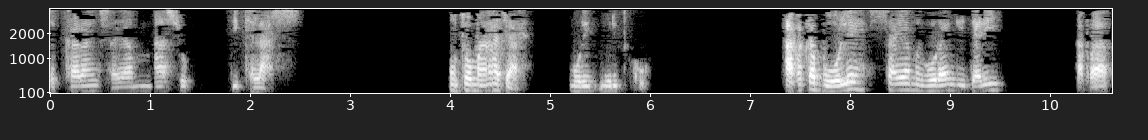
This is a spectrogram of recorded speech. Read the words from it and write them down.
sekarang saya masuk di kelas untuk mengajar murid-muridku. Apakah boleh saya mengurangi dari apa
